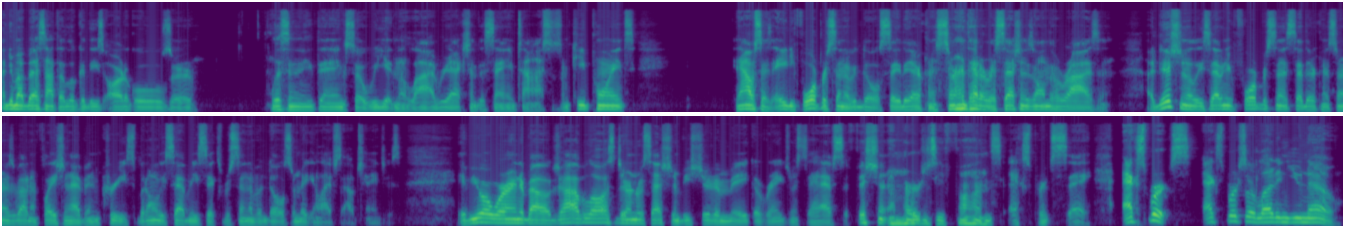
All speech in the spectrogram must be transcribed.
I do my best not to look at these articles or listen to anything. So we get in a live reaction at the same time. So some key points. Now it says 84% of adults say they are concerned that a recession is on the horizon. Additionally, 74% said their concerns about inflation have increased, but only 76% of adults are making lifestyle changes. If you are worrying about job loss during recession, be sure to make arrangements to have sufficient emergency funds, experts say. Experts, experts are letting you know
